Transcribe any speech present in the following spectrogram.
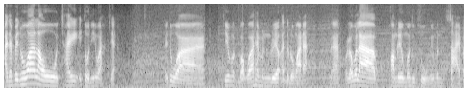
อาจจะเป็นเพราะว่าเราใช้ไอ้ตัวนี้ว่ะ เนี่ย ไอ้ตัวที่บอกว่าให้มันเรียวอัตโนมัติอะนะ แล้วเวลาความเร็วมันสูงๆนี่มันสายไป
